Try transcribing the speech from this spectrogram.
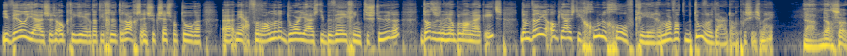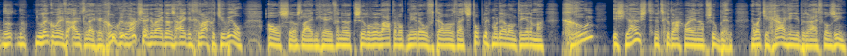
Je wil juist dus ook creëren dat die gedrags- en succesfactoren uh, nou ja, veranderen door juist die beweging te sturen. Dat is een heel belangrijk iets. Dan wil je ook juist die groene golf creëren. Maar wat bedoelen we daar dan precies mee? Ja, dat is, dat leuk om even uit te leggen. Groen gedrag zeggen wij, dat is eigenlijk het gedrag wat je wil als, als leidinggever. En daar zullen we later wat meer over vertellen als wij het stoplichtmodel hanteren. Maar groen is juist het gedrag waar je naar op zoek bent. En wat je graag in je bedrijf wil zien.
